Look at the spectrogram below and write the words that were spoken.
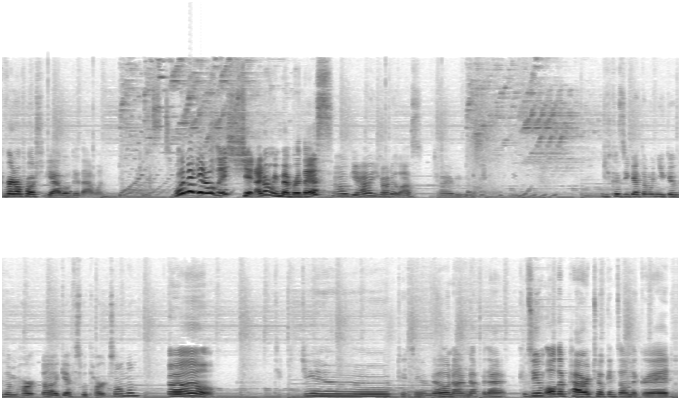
Convertible potion. Yeah, we'll do that one. When did I get all this shit? I don't remember this. Oh, yeah, you got it last time. Because you get them when you give them heart uh, gifts with hearts on them. Oh. Consume no, not enough for that. Consume all the power tokens on the grid.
